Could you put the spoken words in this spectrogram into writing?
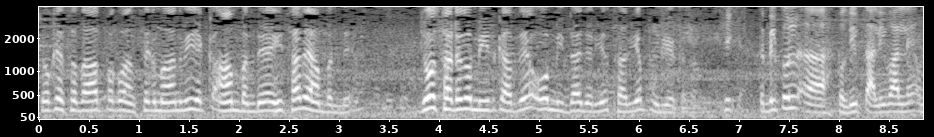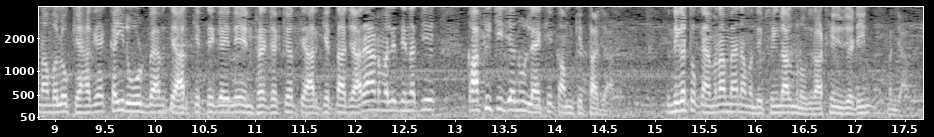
ਕਿਉਂਕਿ ਸਰਦਾਰ ਭਗਵੰਤ ਸਿੰਘ ਮਾਨ ਵੀ ਇੱਕ ਆਮ ਬੰਦੇ ਆ, ਅਸੀਂ ਸਾਰੇ ਆਮ ਬੰਦੇ ਆ। ਜੋ ਸਾਡੇ ਤੋਂ ਉਮੀਦ ਕਰਦੇ ਆ, ਉਹ ਉਮੀਦਾਂ ਜਿਹੜੀਆਂ ਸਾਰੀਆਂ ਪੂਰੀਆਂ ਕਰਾਂਗੇ। ਠੀਕ ਹੈ। ਤੇ ਬਿਲਕੁਲ ਕੁਲਦੀਪ ਧਾਲੀਵਾਲ ਨੇ ਉਹਨਾਂ ਵੱਲੋਂ ਕਿਹਾ ਗਿਆ, ਕਈ ਰੋਡ ਮੈਪ ਤਿਆਰ ਕੀਤੇ ਗਏ ਨੇ ਇਨਫਰਾਸਟ੍ਰਕਚਰ ਤਿਆਰ ਕੀਤਾ ਜਾ ਰਿਹਾ, ਆਉਣ ਵਾਲੇ ਦਿਨਾਂ 'ਚ ਕਾਫੀ ਚੀਜ਼ਾਂ ਨੂੰ ਲੈ ਕੇ ਕੰਮ ਕੀਤਾ ਜਾ ਰਿਹਾ। ਚੰਡੀਗੜ੍ਹ ਤੋਂ ਕੈਮਰਾਮੈਨ ਅਮਨਦੀਪ ਸਿੰਘ ਨਾਲ ਮਨੋਜ ਰਾਠੀ ਨਿਊਜ਼ 18 ਪੰਜਾਬ।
